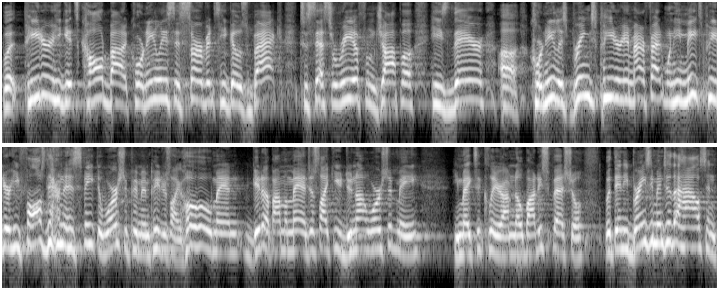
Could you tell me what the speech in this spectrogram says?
but Peter, he gets called by Cornelius' servants. He goes back to Caesarea from Joppa. He's there. Uh, Cornelius brings Peter in. Matter of fact, when he meets Peter, he falls down at his feet to worship him, and Peter's like, Ho, ho, man, get up. I'm a man just like you. Do not worship me. He makes it clear, I'm nobody special. But then he brings him into the house, and,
